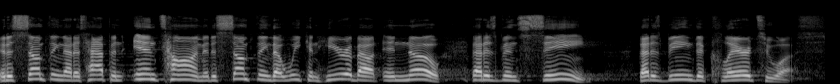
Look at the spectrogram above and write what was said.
It is something that has happened in time. It is something that we can hear about and know that has been seen, that is being declared to us.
